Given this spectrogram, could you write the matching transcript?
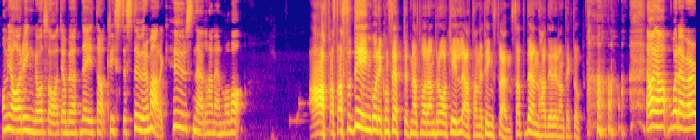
om jag ringde och sa att jag börjat dejta Christer Sturemark, hur snäll han än må vara. Ah, fast alltså det ingår i konceptet med att vara en bra kille, att han är pingstvän. Så att den hade jag redan täckt upp. ja, ja, whatever.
